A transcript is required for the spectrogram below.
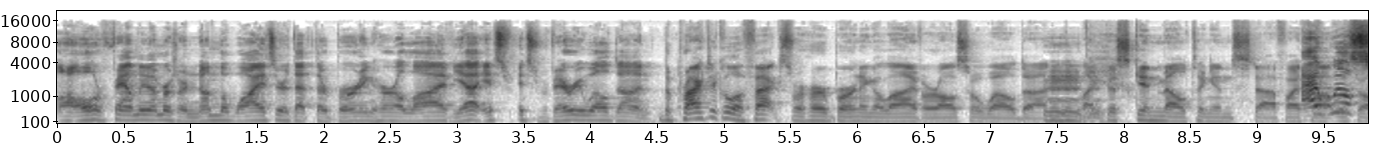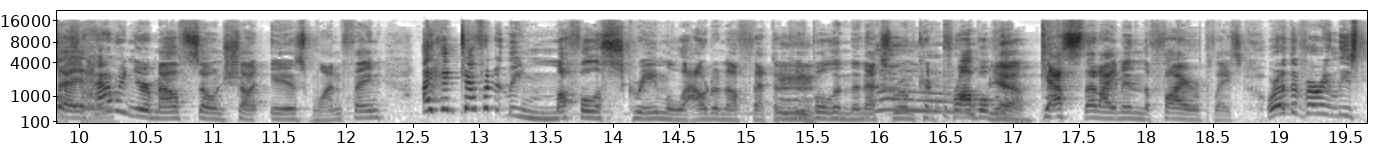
all her family members are none the wiser that they're burning her alive. Yeah, it's it's very well done. the practical effects for her burning alive are also well done, Mm-hmm. like the skin melting and stuff. I, I will was say, also- having your mouth sewn shut is one thing. I could definitely muffle a scream loud enough that the people in the next room could probably Mm. Yeah. guess that I'm in the fireplace, or at the very least,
